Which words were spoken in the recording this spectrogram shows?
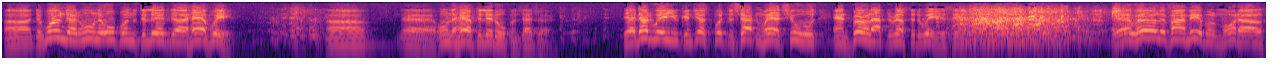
Uh, the one that only opens the lid uh, halfway. Uh, only half the lid opens, that's right. Yeah, that way you can just put the satin where it shows and burlap the rest of the way, you see. yeah, well, if I'm able, Mort, I'll,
